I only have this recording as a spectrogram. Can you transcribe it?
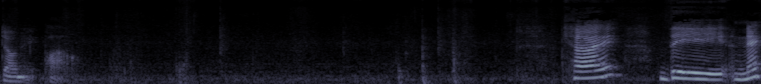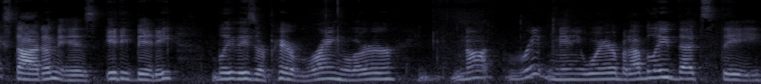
donate pile. Okay, the next item is Itty Bitty. I believe these are a pair of Wrangler. Not written anywhere, but I believe that's the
